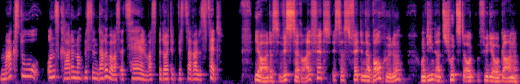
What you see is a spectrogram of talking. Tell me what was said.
Magst du uns gerade noch ein bisschen darüber was erzählen? Was bedeutet viszerales Fett? Ja, das Viszeralfett ist das Fett in der Bauchhöhle und dient als Schutz für die Organe.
